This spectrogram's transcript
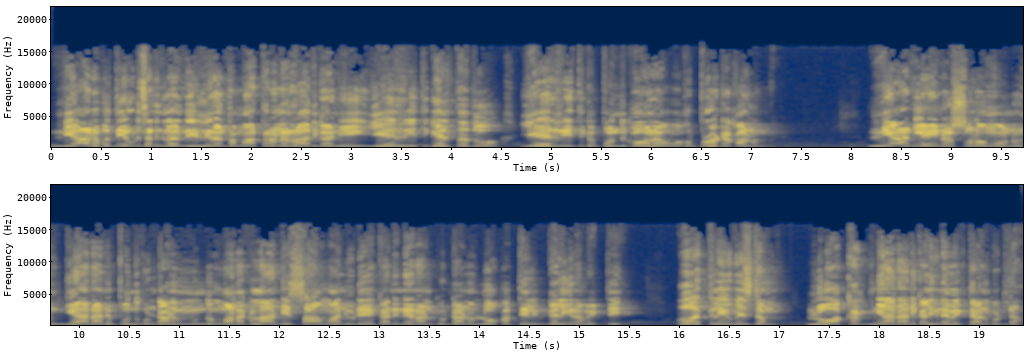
జ్ఞానము దేవుని సన్నిధిలో వెళ్ళినంత మాత్రాన రాదు కానీ ఏ రీతికి వెళ్తుందో ఏ రీతికి పొందుకోవాలో ఒక ప్రోటోకాల్ ఉంది. జ్ఞాని అయిన సులభమును జ్ఞానాన్ని పొందుకుంటాను ముందు మనకు లాంటి సామాన్యుడే కానీ నేను అనుకుంటాను లోక తెలివి కలిగిన వ్యక్తి. ఎర్త్లీ విజ్డమ్ లోక జ్ఞానాన్ని కలిగిన వ్యక్తి అనుకుంటున్నా.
